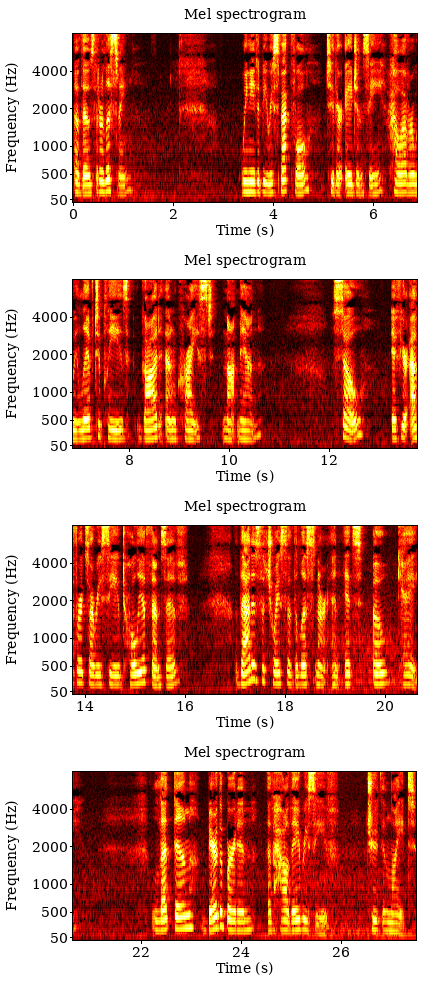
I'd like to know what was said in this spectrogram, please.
of those that are listening. We need to be respectful to their agency. However, we live to please God and Christ, not man. So, if your efforts are received wholly offensive, that is the choice of the listener, and it's okay. Let them bear the burden of how they receive truth and light,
